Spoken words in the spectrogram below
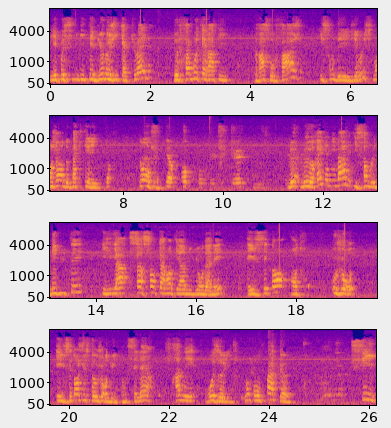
les possibilités biologiques actuelles de phagothérapie grâce aux phages qui sont des virus mangeurs de bactéries. Donc, le, le règne animal, il semble débuter il y a 541 millions d'années et il s'étend entre aujourd'hui et il s'étend jusqu'à aujourd'hui. Donc c'est l'ère phranérozoïque. Donc on voit que si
